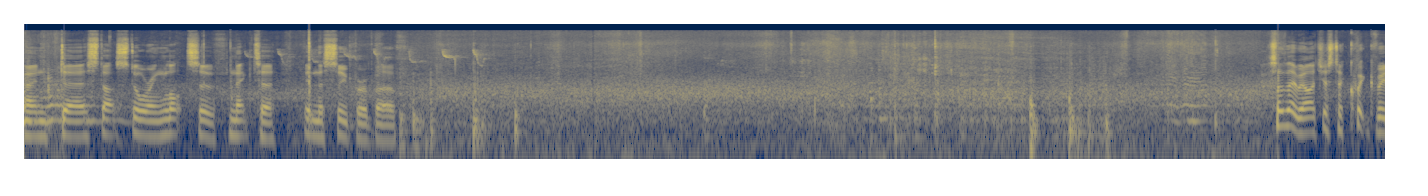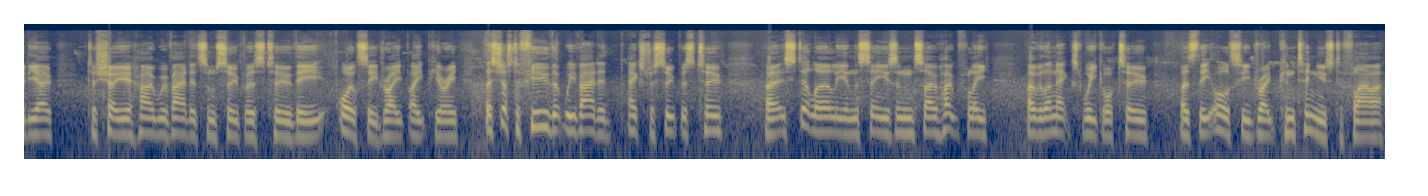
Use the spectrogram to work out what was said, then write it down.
and uh, start storing lots of nectar in the super above. So there we are, just a quick video to show you how we've added some supers to the oilseed rape apiary. There's just a few that we've added extra supers to. Uh, it's still early in the season so hopefully over the next week or two as the oilseed rape continues to flower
